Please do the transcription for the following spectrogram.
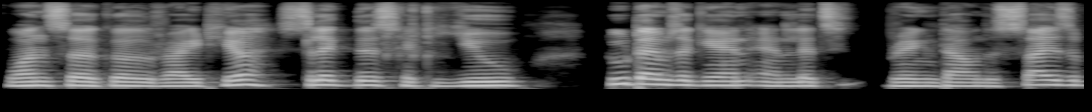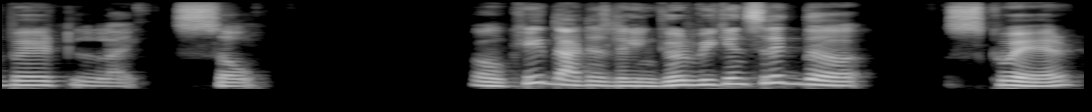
one circle right here. Select this, hit U two times again and let's bring down the size a bit like so. Okay that is looking good. We can select the square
